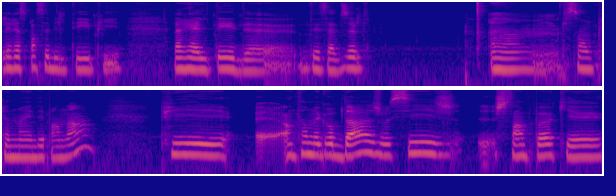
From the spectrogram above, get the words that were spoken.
les responsabilités puis la réalité de, des adultes euh, qui sont pleinement indépendants. Puis, euh, en termes de groupe d'âge aussi, je, je sens pas que. Euh,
